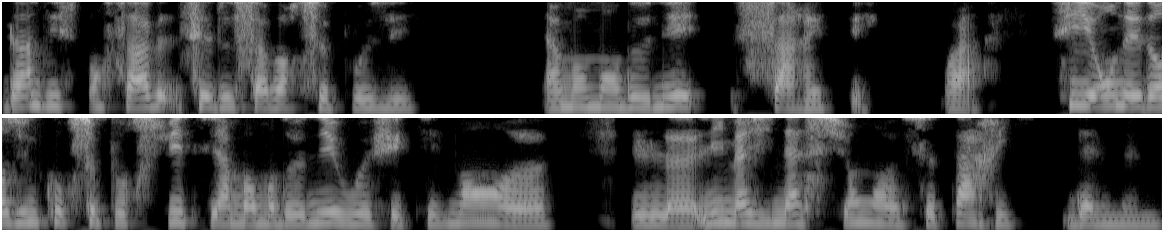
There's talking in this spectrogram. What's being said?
d'indispensable, c'est de savoir se poser à un moment donné, s'arrêter. Voilà. Si on est dans une course-poursuite, il y a un moment donné où effectivement euh, l'imagination euh, se tarit d'elle-même.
